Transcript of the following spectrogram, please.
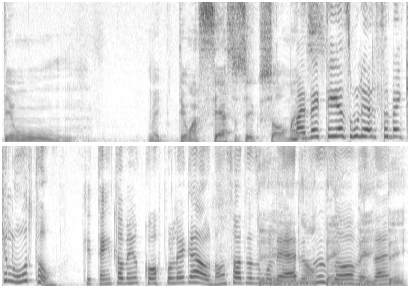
ter um, ter um acesso sexual mais... Mas aí tem as mulheres também que lutam, que tem também o corpo legal, não só das Tem, mulheres, não, dos tem, homens, tem, né? Tem,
